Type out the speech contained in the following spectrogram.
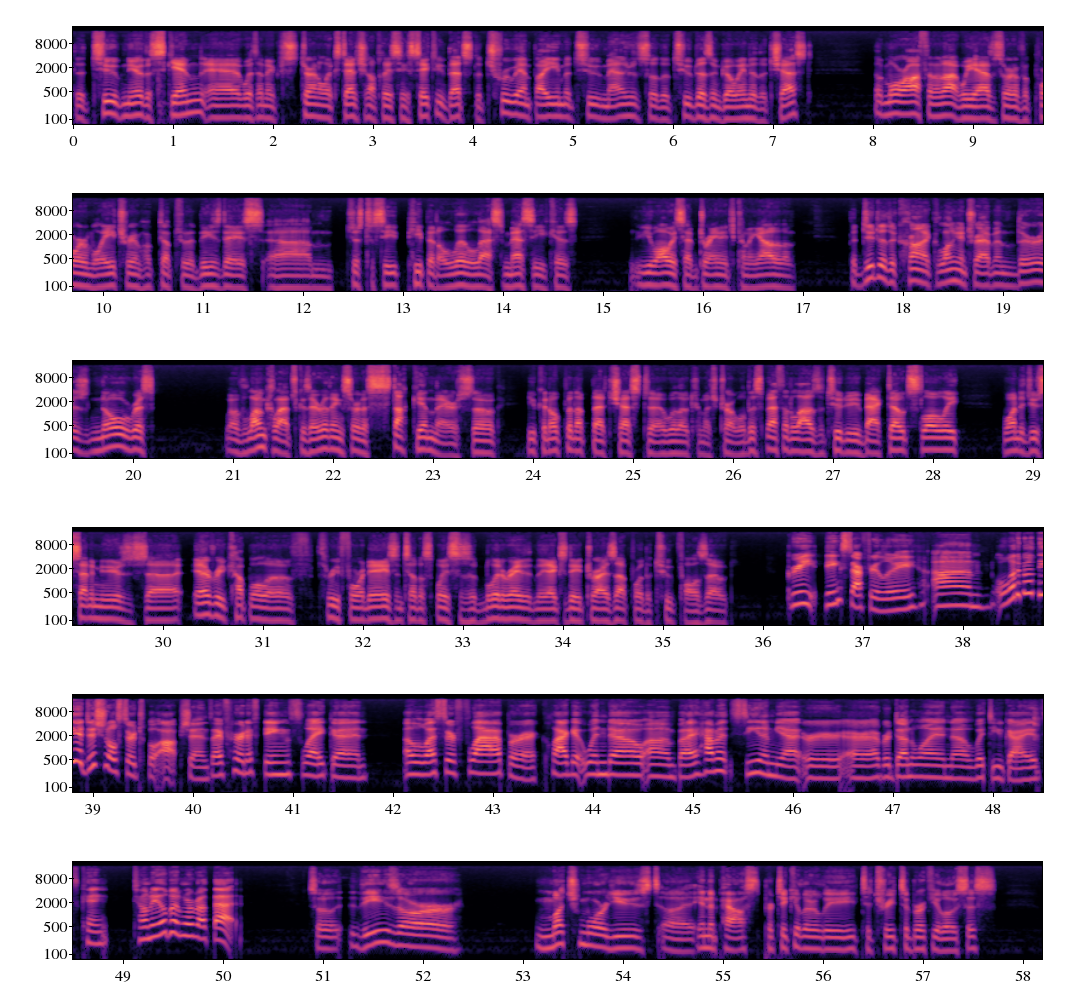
the tube near the skin uh, with an external extension on placing safety. That's the true empyema tube management, so the tube doesn't go into the chest. But more often than not, we have sort of a portable atrium hooked up to it these days, um, just to see keep it a little less messy because you always have drainage coming out of them. But due to the chronic lung entrapment, there is no risk of lung collapse because everything's sort of stuck in there. So you can open up that chest uh, without too much trouble. This method allows the tube to be backed out slowly, one to two centimeters uh, every couple of three, four days until the space is obliterated and the exudate dries up or the tube falls out. Great. Thanks, Dr. Louie. Um, well, what about the additional surgical options? I've heard of things like an Eloesser flap or a Clagett window, um, but I haven't seen them yet or, or ever done one uh, with you guys. Can tell me a little bit more about that? So these are much more used uh, in the past, particularly to treat tuberculosis.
